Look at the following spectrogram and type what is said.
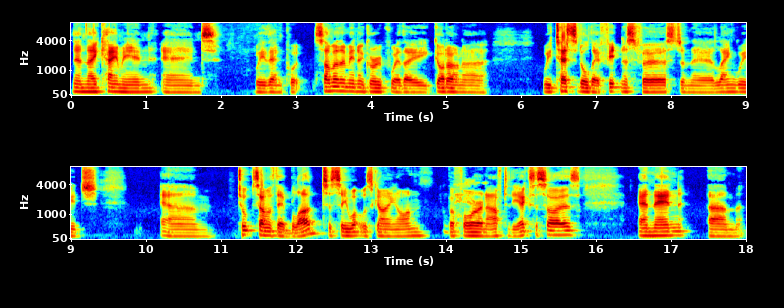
then they came in, and we then put some of them in a group where they got on a. We tested all their fitness first and their language. Um, took some of their blood to see what was going on before and after the exercise. And then um,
